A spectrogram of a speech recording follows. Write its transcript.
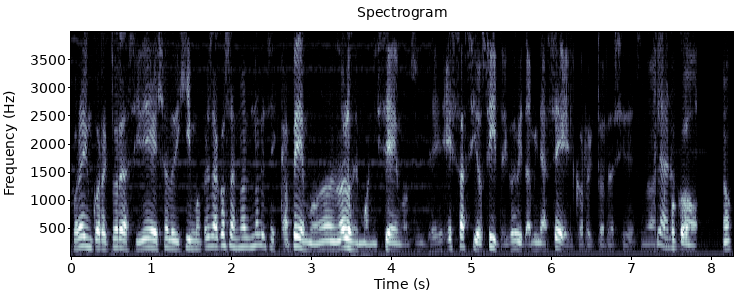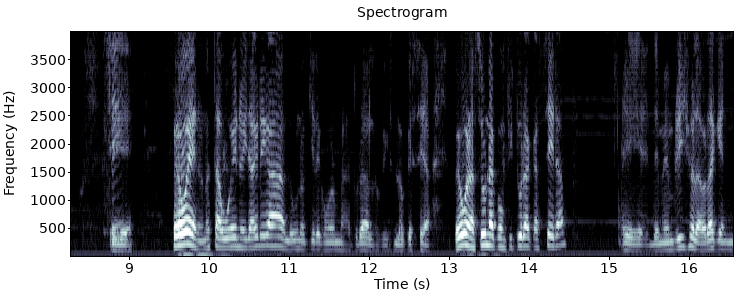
por ahí un corrector de acidez, ya lo dijimos, pero esas cosas no, no les escapemos, no, no los demonicemos. Es ácido cítrico, es vitamina C el corrector de acidez. ¿no? Claro. Tampoco, ¿no? Sí. Eh, pero bueno, no está bueno ir agregando, uno quiere comer más natural, lo que, lo que sea. Pero bueno, hacer una confitura casera eh, de membrillo, la verdad que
